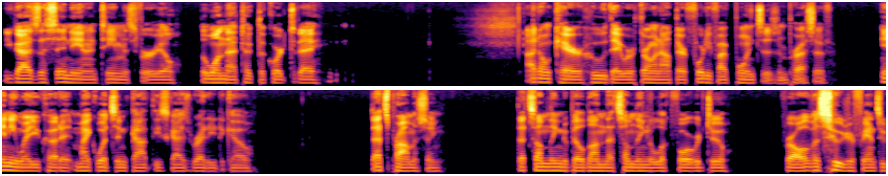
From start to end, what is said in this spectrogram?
you guys, this Indiana team is for real. The one that took the court today. I don't care who they were throwing out there. 45 points is impressive. Any way you cut it, Mike Woodson got these guys ready to go. That's promising. That's something to build on. That's something to look forward to for all of us Hoosier fans who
